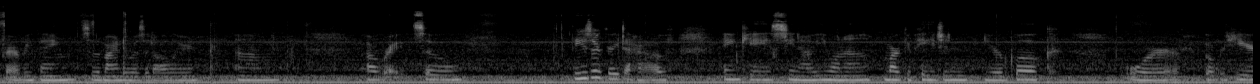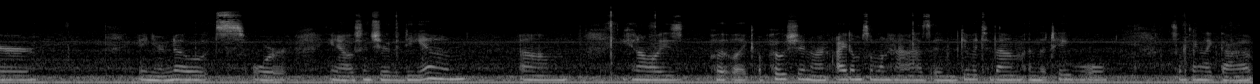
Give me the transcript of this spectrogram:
for everything, so the binder was a dollar. Um, Alright, so these are great to have in case, you know, you want to mark a page in your book or over here in your notes or, you know, since you're the DM, um, you can always put like a potion or an item someone has and give it to them in the table, something like that.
